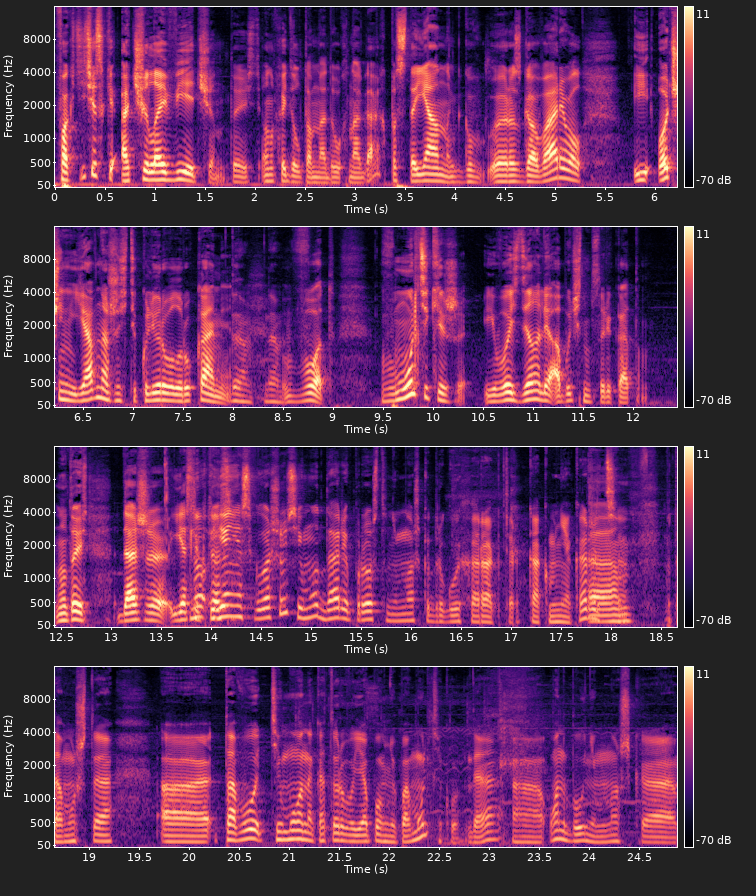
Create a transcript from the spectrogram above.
фактически очеловечен. То есть он ходил там на двух ногах, постоянно э, разговаривал и очень явно жестикулировал руками. Да, да. Вот. В мультике же его сделали обычным сурикатом. Ну, то есть, даже если Но кто... я не соглашусь, ему дали просто немножко другой характер, как мне кажется, Эм. потому что а, того Тимона, которого я помню по мультику, да, а, он был немножко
